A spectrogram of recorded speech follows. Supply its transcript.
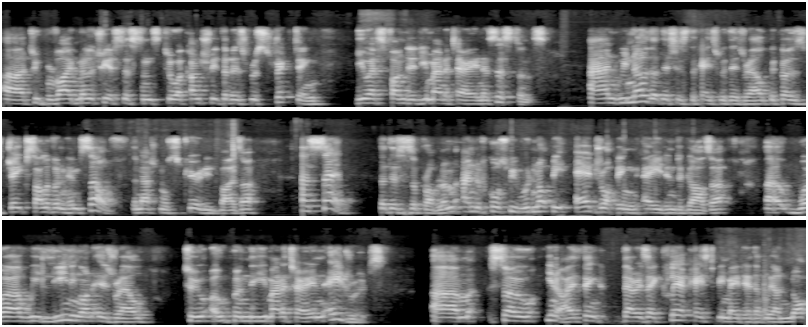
uh, to provide military assistance to a country that is restricting US funded humanitarian assistance. And we know that this is the case with Israel because Jake Sullivan himself, the national security advisor, has said that this is a problem. And of course, we would not be airdropping aid into Gaza uh, were we leaning on Israel to open the humanitarian aid routes. Um, so, you know, I think there is a clear case to be made here that we are not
